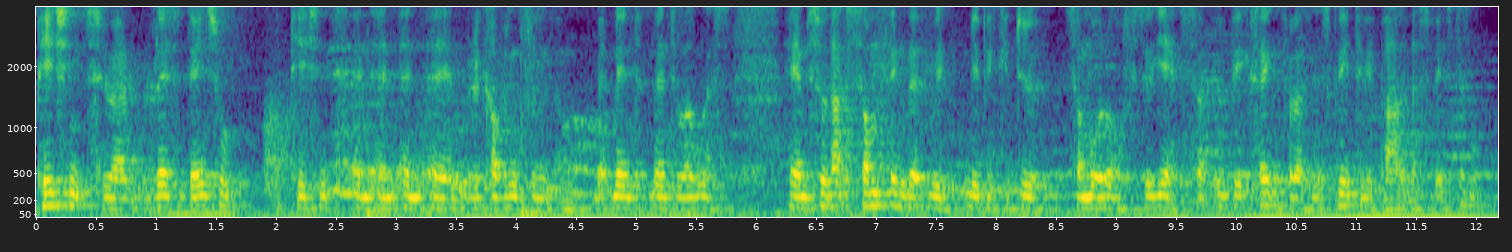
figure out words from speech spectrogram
patients who are residential patients and, in, in recovering from um, mental illness. Um, so that's something that we maybe could do some more of. So yes, it would be exciting for us and it's great to be part of this festival.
